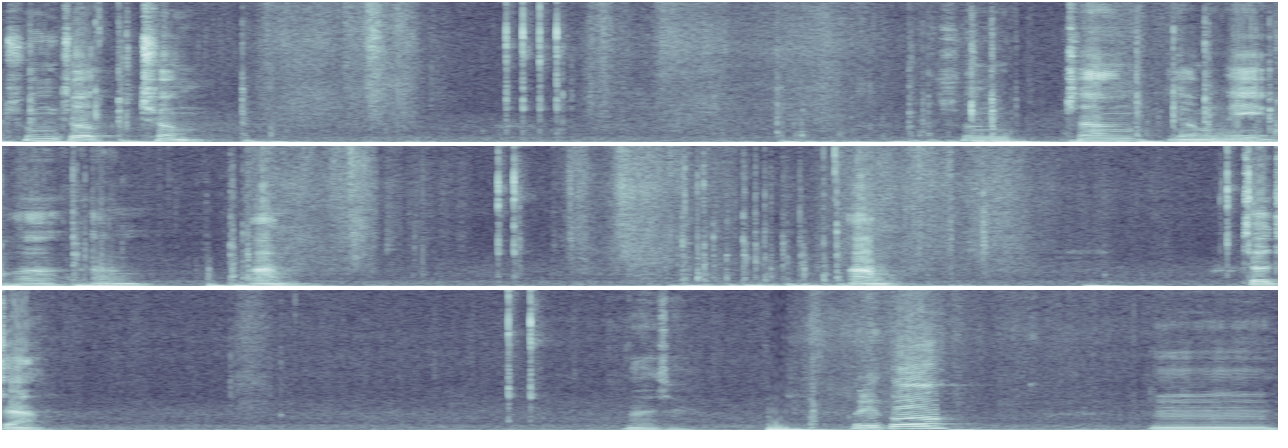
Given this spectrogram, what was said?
충적층 순창 염리 화강 암 암 저장. 맞아요. 그리고 음.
